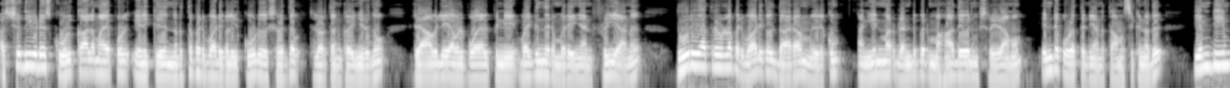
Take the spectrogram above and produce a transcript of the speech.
അശ്വതിയുടെ സ്കൂൾ കാലമായപ്പോൾ എനിക്ക് നൃത്ത പരിപാടികളിൽ കൂടുതൽ ശ്രദ്ധ പുലർത്താൻ കഴിഞ്ഞിരുന്നു. രാവിലെ അവൾ പോയാൽ പിന്നെ വൈകുന്നേരം വരെ ഞാൻ ഫ്രീ ആണ് ദൂരയാത്രയുള്ള പരിപാടികൾ ധാരാളം ഏൽക്കും. അനിയന്മാർ രണ്ടുപേർ മഹാദേവനും ശ്രീരാമം എന്റെ കൂടെ തന്നെയാണ് താമസിക്കുന്നത്. എം ഡിയും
